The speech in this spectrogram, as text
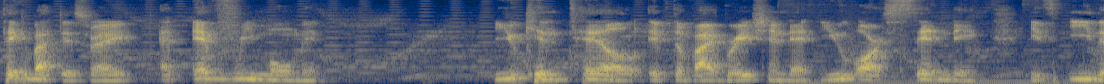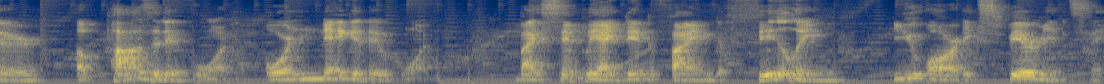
think about this, right? At every moment, you can tell if the vibration that you are sending is either a positive one or negative one by simply identifying the feeling you are experiencing.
